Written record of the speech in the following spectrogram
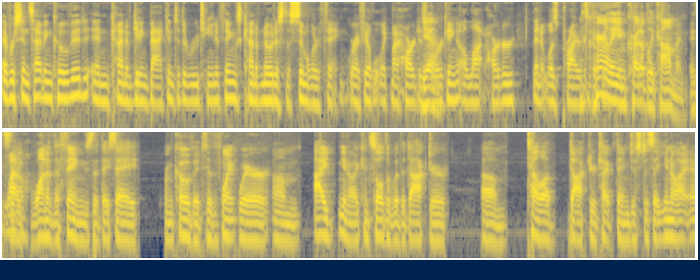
ever since having COVID and kind of getting back into the routine of things, kind of noticed a similar thing where I feel like my heart is Yeah. working a lot harder than it was prior to COVID. apparently incredibly common. It's Wow. like one of the things that they say from COVID to the point where um, I, you know, I consulted with a doctor, um, tele doctor type thing, just to say, you know, I,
